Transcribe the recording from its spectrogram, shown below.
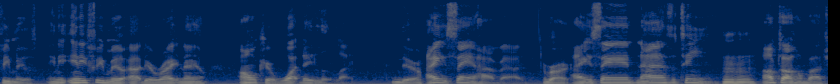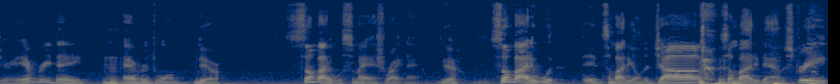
females. Any any female out there right now. I don't care what they look like. yeah, I ain't saying high value. Right, I ain't saying nines or tens. mm-hmm. I'm talking about your everyday Mhm. average woman. yeah, Somebody will smash right now. yeah, somebody would eh, somebody on the job, somebody down the street,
